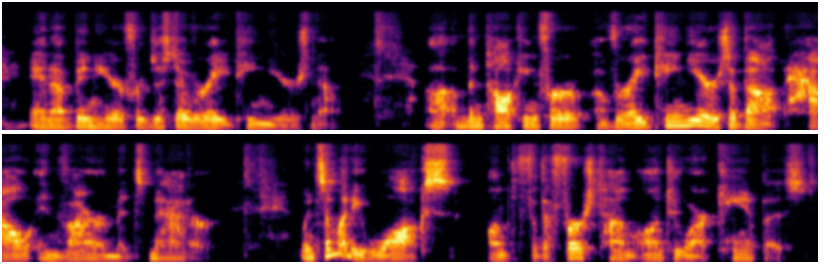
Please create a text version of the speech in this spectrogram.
mm-hmm. and I've been here for just over 18 years now. Uh, I've been talking for over 18 years about how environments matter. When somebody walks on for the first time onto our campus,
